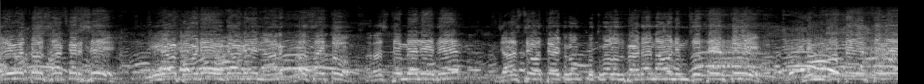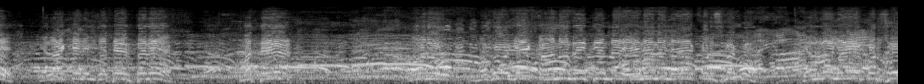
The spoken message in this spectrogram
ದಯವಿಟ್ಟು ಸಹಕರಿಸಿ. ಈಗ ಬಾಡಿ ಈಗಾಗಲೇ ನಾಲ್ಕು ತಾಸಾಯ್ತು ರಸ್ತೆ ಮೇಲೆ ಇದೆ. ಜಾಸ್ತಿ ಹೊತ್ತು ಇಟ್ಕೊಂಡು ಕುತ್ಕೊಳ್ಳೋದು ಬೇಡ. ನಾವು ನಿಮ್ ಜೊತೆ ಇರ್ತೀವಿ. ನಿಮ್ ಜೊತೆ ಇರ್ತೀವಿ. ಇಲಾಖೆ ನಿಮ್ ಜೊತೆ ಇರ್ತದೆ. ಮತ್ತೆ ನೋಡು, ಮಗುವಿಗೆ ಕಾನೂನು ರೀತಿಯಿಂದ ಏನೇನೋ ನ್ಯಾಯ ಕೊಡಿಸ್ಬೇಕು? ಎಲ್ಲ ನ್ಯಾಯ ಕೊಡಿಸುವ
